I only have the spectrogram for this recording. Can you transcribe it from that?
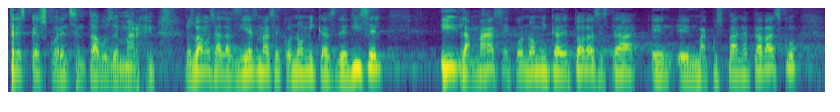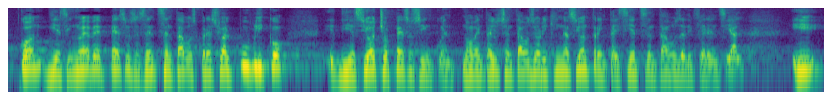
3 pesos 40 centavos de margen. Nos vamos a las 10 más económicas de diésel y la más económica de todas está en, Macuspana, Tabasco, con 19 pesos 60 centavos precio al público, 18 pesos 98 centavos de originación, 37 centavos de diferencial y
